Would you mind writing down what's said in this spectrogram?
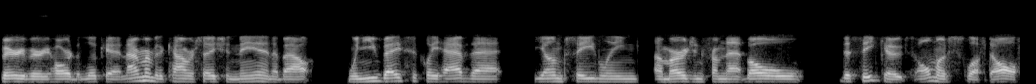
very, very hard to look at. And I remember the conversation then about when you basically have that young seedling emerging from that boll, the seed coat's almost sloughed off.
